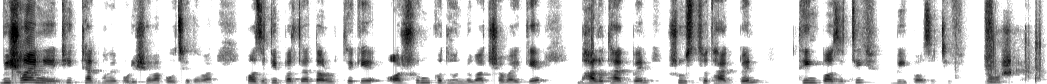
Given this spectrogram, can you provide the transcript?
বিষয় নিয়ে ঠিকঠাকভাবে পরিষেবা পৌঁছে দেওয়ার। পজিটিভ পাতার তরফ থেকে অসংখ্য ধন্যবাদ সবাইকে। ভালো থাকবেন, সুস্থ থাকবেন থিঙ্ক পজিটিভ বি পজিটিভ নমস্কার।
